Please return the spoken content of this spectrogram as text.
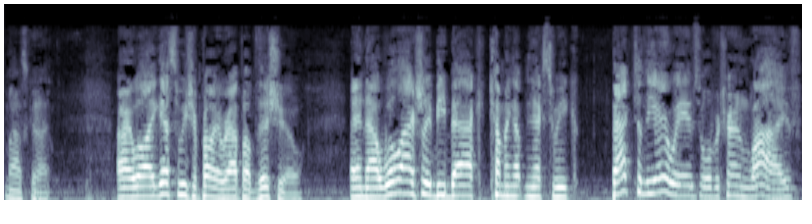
mascot. All right, well, I guess we should probably wrap up this show. And uh, we'll actually be back coming up next week. Back to the airwaves. We'll return live.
